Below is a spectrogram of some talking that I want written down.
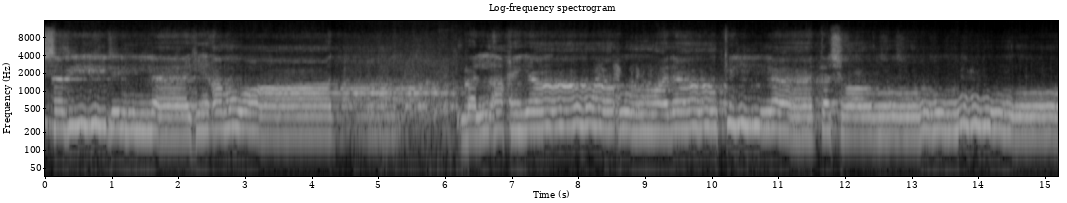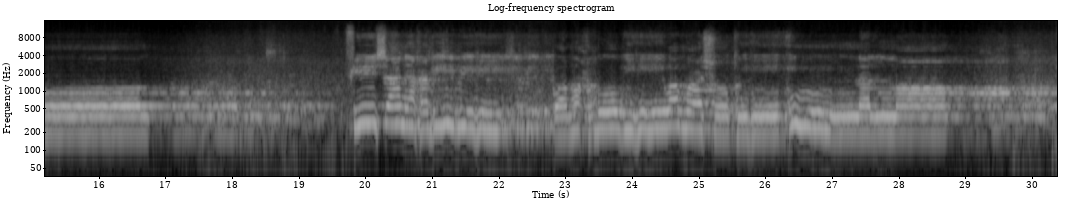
سبيل الله أموات بل أحياء ولكن لا تشعرون. في شأن حبيبه ومحبوبه ومعشوقه إن الله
